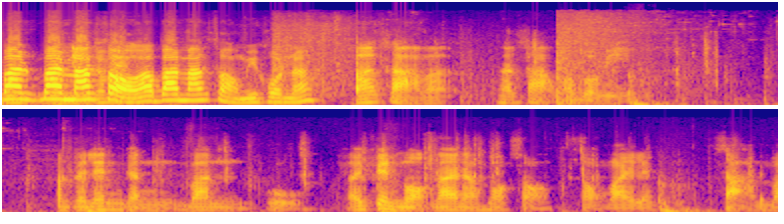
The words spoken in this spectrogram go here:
บ้านบ้านมาร์คสองอะบ้านมาร์คสองมีคนนะบ้านสามอะบ้านสามก็บอกมี มันไปเล่นกันบ้านอู่เอ้ยเปลี่ยนหมวกได้นะหมวกสองสองใบเลยสามใบ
